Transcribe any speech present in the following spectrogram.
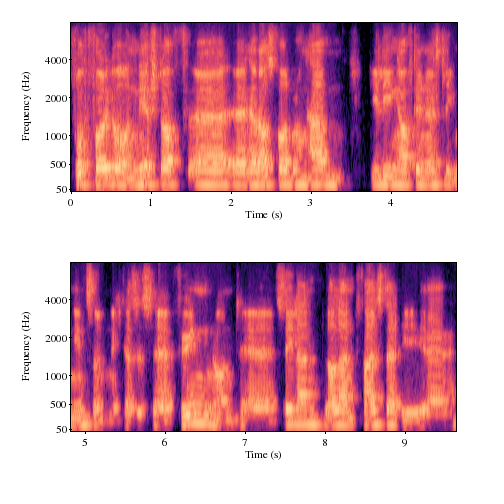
Fruchtfolge- und Nährstoff-Herausforderungen äh, haben, die liegen auf den östlichen Inseln. Nicht? Das ist äh, Fünen und äh, Seeland, Lolland, Falster, die, äh,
